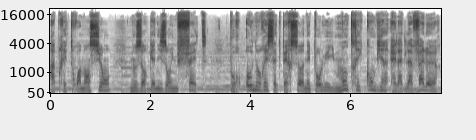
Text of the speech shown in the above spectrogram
Après trois mentions, nous organisons une fête pour honorer cette personne et pour lui montrer combien elle a de la valeur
